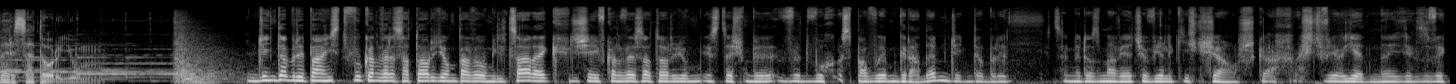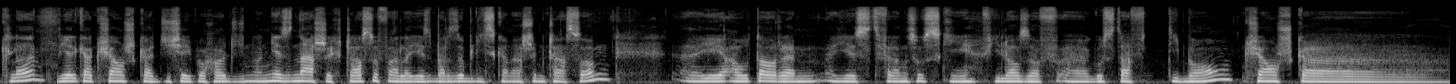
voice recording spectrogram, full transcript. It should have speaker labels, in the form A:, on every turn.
A: Konwersatorium.
B: Dzień dobry Państwu, konwersatorium Paweł Milcarek. Dzisiaj w konwersatorium jesteśmy we dwóch z Pawłem Gradem. Dzień dobry. Chcemy rozmawiać o wielkich książkach, właściwie o jednej jak zwykle. Wielka książka dzisiaj pochodzi no nie z naszych czasów, ale jest bardzo bliska naszym czasom. Jej autorem jest francuski filozof e, Gustave Thibon. Książka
